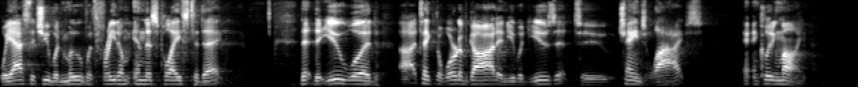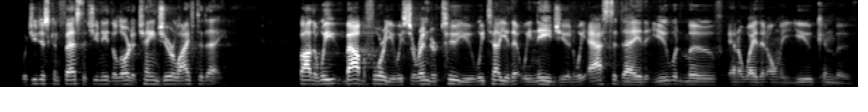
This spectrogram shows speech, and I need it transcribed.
We ask that you would move with freedom in this place today, that, that you would uh, take the Word of God and you would use it to change lives, including mine. Would you just confess that you need the Lord to change your life today? Father, we bow before you. We surrender to you. We tell you that we need you. And we ask today that you would move in a way that only you can move,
